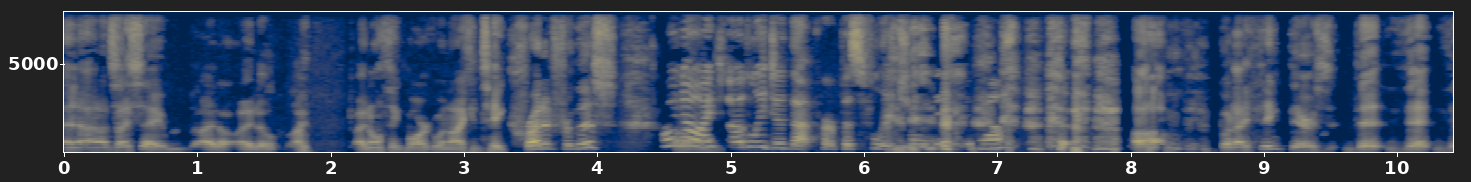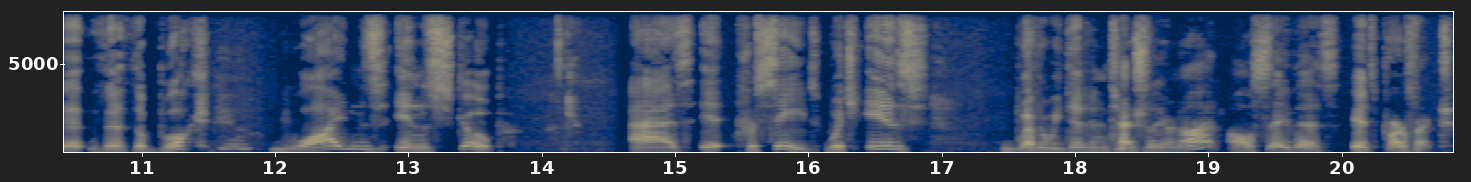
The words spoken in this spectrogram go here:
and as I say, I don't I don't I I don't think Margot and I can take credit for this. Oh no, um, I totally did that purposefully. um, but I think there's that that the, the the book mm-hmm. widens in scope as it proceeds, which is whether we did it intentionally or not, I'll say this: it's perfect,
